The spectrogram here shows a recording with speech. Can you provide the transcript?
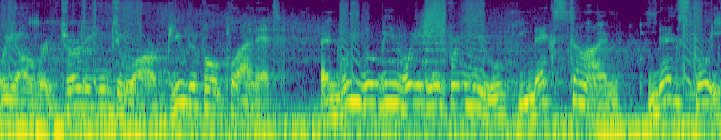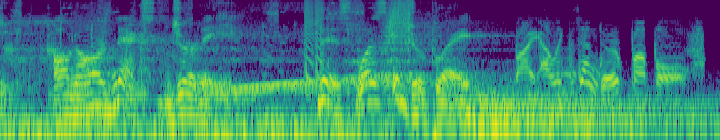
We are returning to our beautiful planet, and we will be waiting for you next time, next week, on our next journey. This was Interplay by Alexander Popov.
